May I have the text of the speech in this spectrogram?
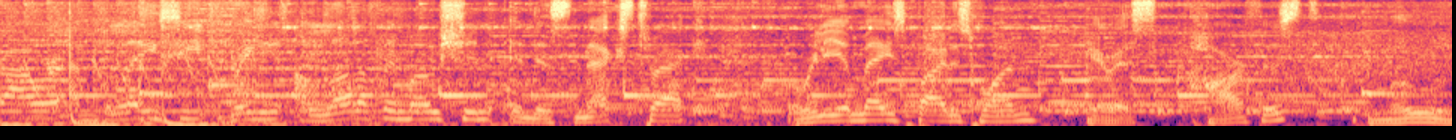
Brauer and Blazy bringing a lot of emotion in this next track. Really amazed by this one. Here is Harvest Moon.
